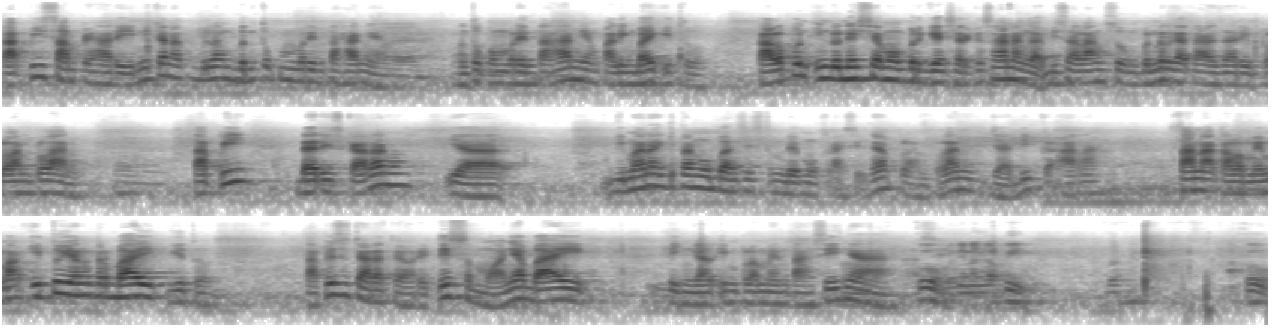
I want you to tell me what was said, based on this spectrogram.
Tapi sampai hari ini kan aku bilang bentuk pemerintahannya. Oh, iya. Untuk pemerintahan yang paling baik itu. Kalaupun Indonesia mau bergeser ke sana nggak bisa langsung. Bener kata Azari pelan-pelan. Tapi dari sekarang ya gimana kita ngubah sistem demokrasinya pelan-pelan jadi ke arah sana kalau memang itu yang terbaik gitu. Tapi secara teoritis semuanya baik. Tinggal implementasinya. Aku pengen nanggapi. Aku.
